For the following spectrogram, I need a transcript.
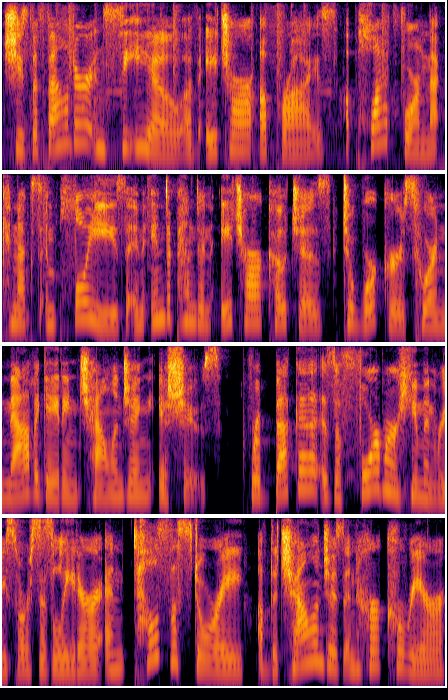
She's the founder and CEO of HR Uprise, a platform that connects employees and independent HR coaches to workers who are navigating challenging issues. Rebecca is a former human resources leader and tells the story of the challenges in her career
